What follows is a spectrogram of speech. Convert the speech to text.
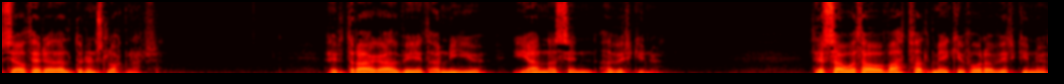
sjá þeir að eldurinn sloknar. Þeir draga að við af nýju í annarsinn að virkinu. Þeir sáu þá að vatfall mikið fór af virkinu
